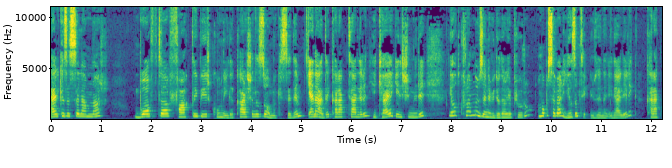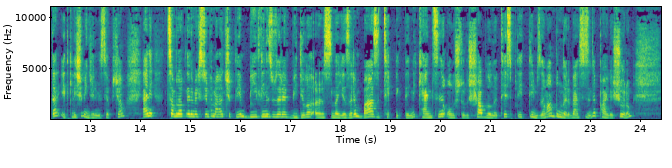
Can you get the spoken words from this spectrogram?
Herkese selamlar. Bu hafta farklı bir konu ile karşınızda olmak istedim. Genelde karakterlerin hikaye gelişimleri yahut kuramlı üzerine videolar yapıyorum. Ama bu sefer yazım tekniği üzerinden ilerleyerek karakter etkileşim incelemesi yapacağım. Yani tam olarak ne demek istiyorum hemen açıklayayım. Bildiğiniz üzere videolar arasında yazarın bazı tekniklerini kendisine oluşturduğu şablonları tespit ettiğim zaman bunları ben sizinle paylaşıyorum.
